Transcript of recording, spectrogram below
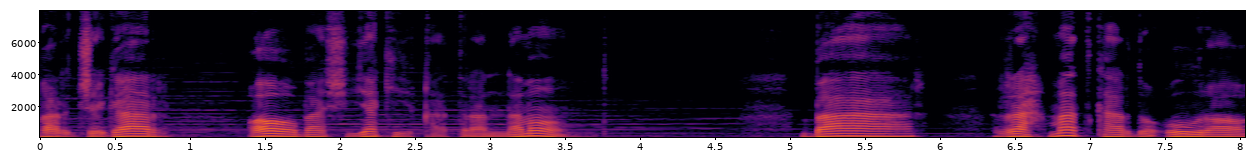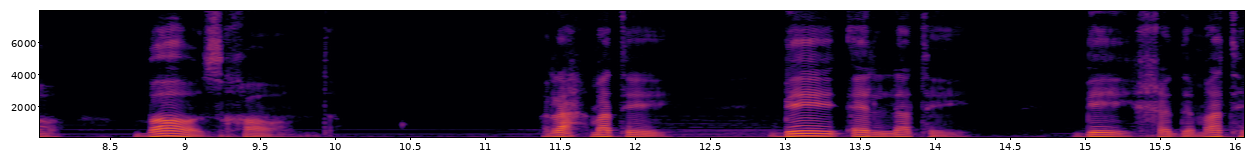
بر جگر آبش یکی قطره نماند. بر رحمت کرد و او را باز خواند. رحمت به علت به خدمت.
